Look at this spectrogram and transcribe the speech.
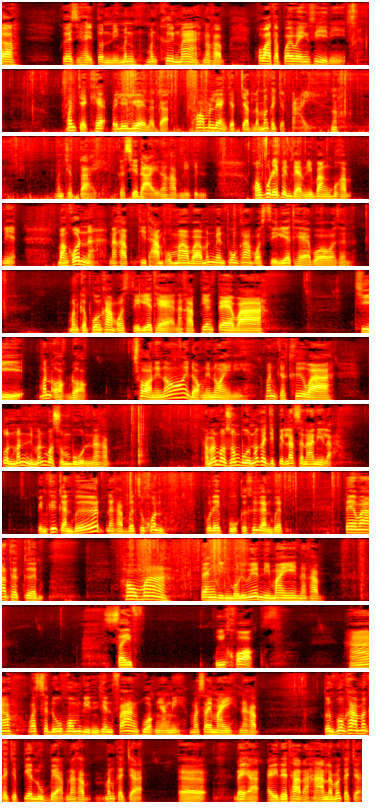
เพื่อสิให้ต้นนี้มันมันขึ้นมานะครับ เพราะว่าถ้าปล่อยไว้อย่างสี่นี่ มันจะแคะไปเรื่อยๆ แล้วก็พอมันแรงจัดๆแล้วมันก็จะตายเนาะ มันจะตายก็เสียดายนะครับ นี่เป็นของผู้ใดเป็นแบบนี้บ้างบุครับ เนี่ยบางคนนะนะครับ ที่ถามผมมาว่ามันเป็นพ่วงข้ามออสเตรเลียแทบอว่าท่นมันกับพ่วงข้ามออสเตรเลียแทนะครับ เพียงแต่ว่าที่มันออกดอกช่อน้อยๆดอกน้อยๆนี่ มันก็คือว่าต้นมันนี่มันผสมบูรณ์นะครับ ถ้ามันผสมบูรณ์มันก็จะเป็นลักษณะนี้แหละเป็นคือกันเบิร์ดนะครับ เบิร์ดทุกคนผู้ใดปลูกก็คือกันเบิร์ดแต่ว่าถ้าเกิด เข้ามาแต่งดินบริเวณนี้ไหมนะครับ ใส่ปุ๋ยคอก หาวัสดุโฮมดินเช่นฟางพวกอย่างนี้มาใส่ไหมนะครับ ต้นพวงข้าวมันก็จะเปลี่ยนรูปแบบนะครับ มันก็จะเอ่อได้อะไอได้ธาตุอาหารแล้วมันก็จะ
